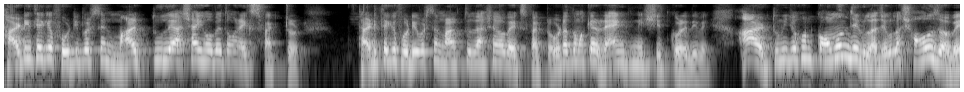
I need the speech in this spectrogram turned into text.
থার্টি থেকে ফোর্টি পার্সেন্ট মার্ক তুলে আসাই হবে তোমার এক্স ফ্যাক্টর থার্টি থেকে ফোর্টি পার্সেন্ট মার্ক তুলে আসা হবে এক্স ফ্যাক্টর ওটা তোমাকে র্যাঙ্ক নিশ্চিত করে দিবে। আর তুমি যখন কমন যেগুলো যেগুলো সহজ হবে,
